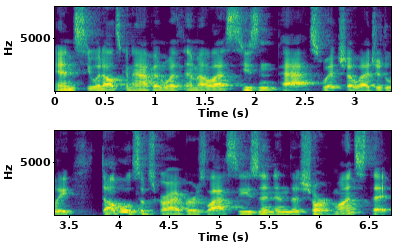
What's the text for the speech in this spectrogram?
and see what else can happen with MLS season pass, which allegedly doubled subscribers last season in the short months that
